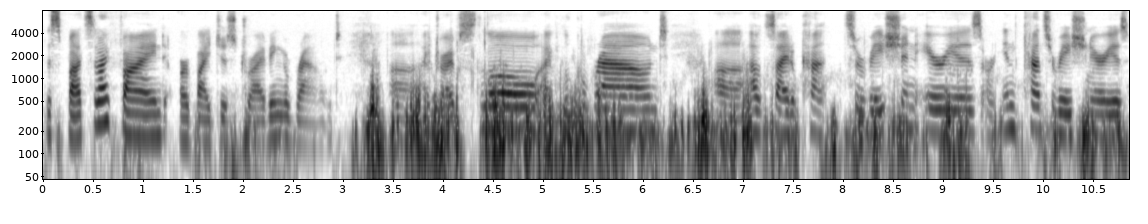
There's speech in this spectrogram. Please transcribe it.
the spots that I find are by just driving around. Uh, I drive slow, I look around uh, outside of conservation areas or in conservation areas,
